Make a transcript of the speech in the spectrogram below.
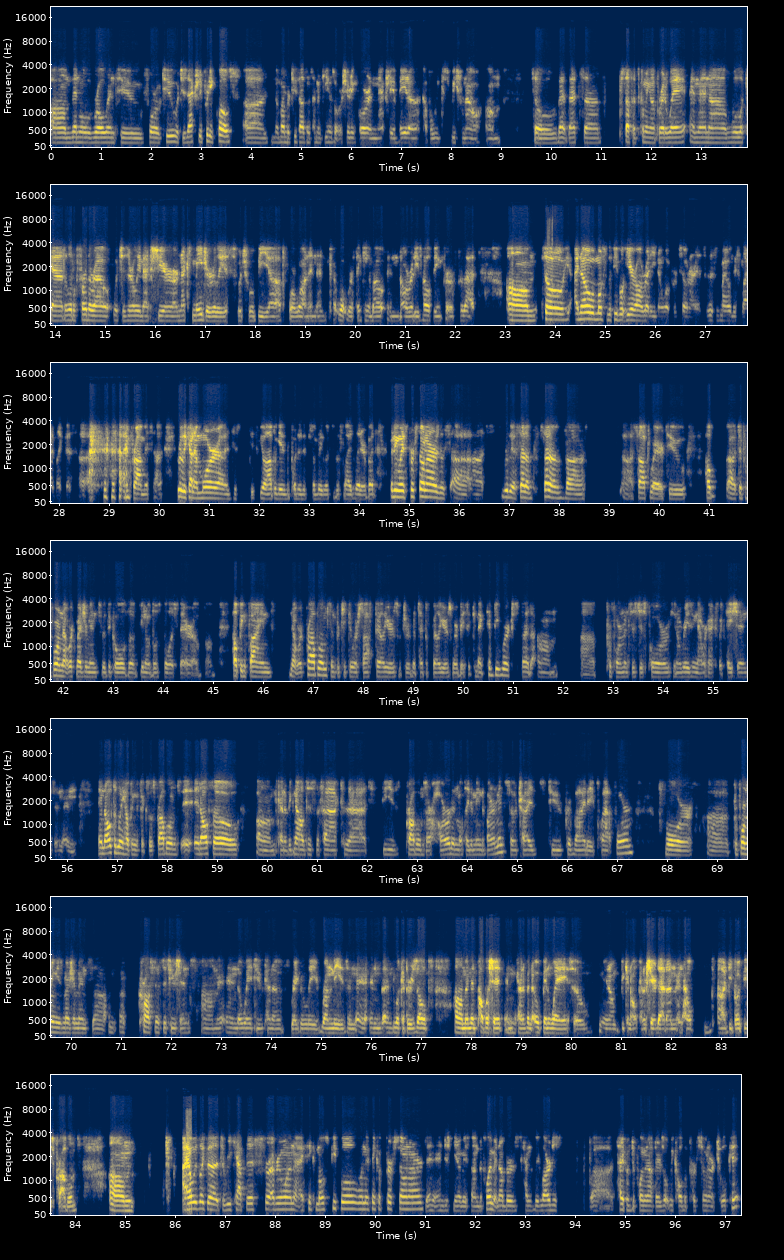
Um, then we'll roll into 402, which is actually pretty close. Uh, November 2017 is what we're shooting for, and actually a beta a couple weeks weeks from now. Um, so that that's uh, stuff that's coming up right away. And then uh, we'll look at a little further out, which is early next year, our next major release, which will be uh, 4.1, and then what we're thinking about and already developing for, for that. Um, so I know most of the people here already know what PerfSonar is. So this is my only slide like this. Uh, I promise. Uh, really kind of more uh, just, feel obligated to put it if somebody looks at the slides later. But but anyways, PerfSonar is a, uh, uh, really a set of set of uh, software to help uh, to perform network measurements with the goals of you know those bullets there of, of, helping find network problems, in particular soft failures, which are the type of failures where basic connectivity works, but um, uh, performance is just poor. You know, raising network expectations and and, and ultimately helping to fix those problems. It, it also um, kind of acknowledges the fact that these problems are hard in multi-domain environments, so tries to provide a platform for uh, performing these measurements uh, across institutions um, and a way to kind of regularly run these and, and, and look at the results um, and then publish it in kind of an open way so you know we can all kind of share data and, and help uh, debug these problems um, I always like to, to recap this for everyone. I think most people, when they think of PerfSonar and, and just, you know, based on deployment numbers, kind of the largest uh, type of deployment out there is what we call the PerfSonar toolkit.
